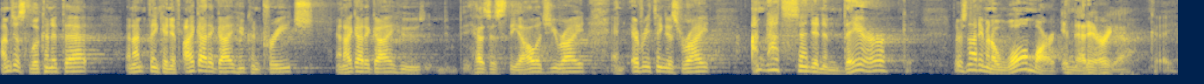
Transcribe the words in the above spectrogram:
I'm just looking at that, and I'm thinking if I got a guy who can preach, and I got a guy who has his theology right, and everything is right, I'm not sending him there. Okay? There's not even a Walmart in that area, okay?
